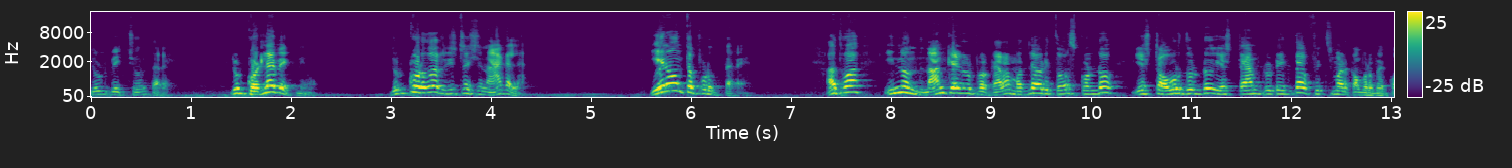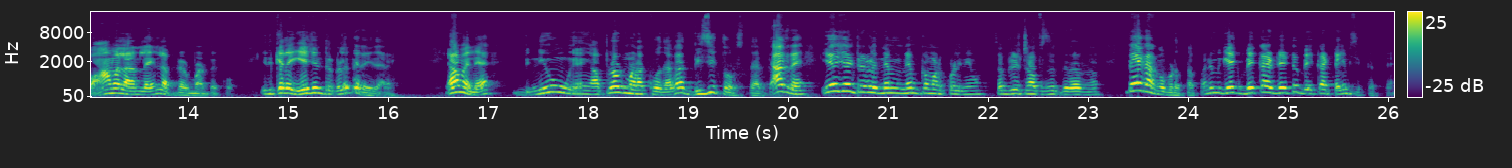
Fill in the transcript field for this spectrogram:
ದುಡ್ಡು ಬಿಚ್ಚು ಅಂತಾರೆ. ದುಡ್ಡು ಕೊಡಲೇಬೇಕು ನೀವು. ದುಡ್ಡು ಕೊಡೋದು ರಿಜಿಸ್ಟ್ರೇಷನ್ ಆಗಲ್ಲ. ಏನೋ ಅಂತ ಹುಡುಕ್ತಾರೆ ಅಥವಾ ಇನ್ನೊಂದು, ನಾನು ಕೇಳಿರೋ ಪ್ರಕಾರ ಮೊದಲೇ ಅವ್ರಿಗೆ ತೋರಿಸ್ಕೊಂಡು ಎಷ್ಟು ಅವ್ರ ದುಡ್ಡು, ಎಷ್ಟು ಸ್ಟ್ಯಾಂಪ್ ಡ್ಯೂಟಿ ಅಂತ ಫಿಕ್ಸ್ ಮಾಡ್ಕೊಂಬರ್ಬೇಕು. ಆಮೇಲೆ ಆನ್ಲೈನಲ್ಲಿ ಅಪ್ಲೋಡ್ ಮಾಡಬೇಕು. ಇದಕ್ಕೆಲ್ಲ ಏಜೆಂಟ್ರುಗಳು ಬೇರೆ ಇದ್ದಾರೆ ಆಮೇಲೆ ನೀವು ಅಪ್ಲೋಡ್ ಮಾಡೋಕ್ಕೆ ಹೋದಾಗ ಬಿಸಿ ತೋರಿಸ್ತಾ ಇರುತ್ತೆ ಆದರೆ ಏಜೆಂಟ್ರುಗಳು ನೇಮ್, ನೇಮಕ ಮಾಡ್ಕೊಳ್ಳಿ ನೀವು. ಸಬ್ ರಿಜಿಸ್ಟರ್ ಆಫೀಸರ್ ಬೇಗ ಆಗೋಗ್ಬಿಡುತ್ತಪ್ಪ. ನಿಮಗೆ ಹೇಗೆ ಬೇಕಾದ ಡೇಟು ಬೇಕಾದ ಟೈಮ್ ಸಿಕ್ಕತ್ತೆ.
